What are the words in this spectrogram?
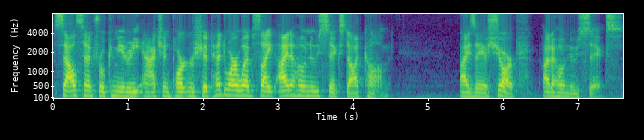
South Central Community Action Partnership, head to our website, idahonews6.com. Isaiah Sharp, Idaho News 6.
